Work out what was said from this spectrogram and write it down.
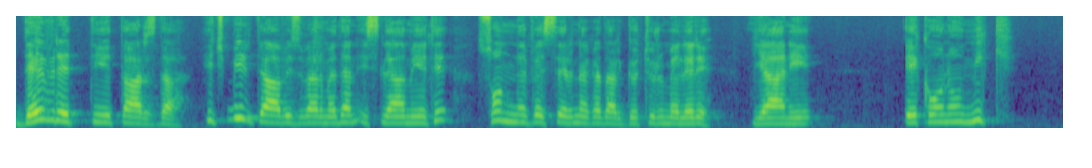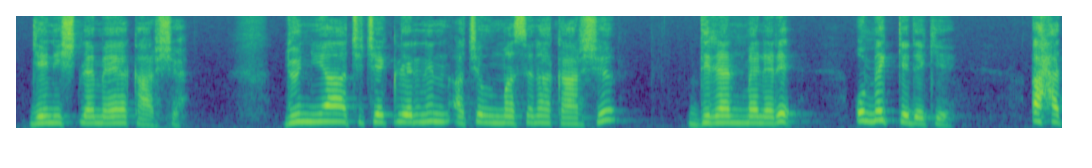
devrettiği tarzda hiçbir taviz vermeden İslamiyet'i son nefeslerine kadar götürmeleri yani ekonomik genişlemeye karşı dünya çiçeklerinin açılmasına karşı direnmeleri o Mekke'deki Ahad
